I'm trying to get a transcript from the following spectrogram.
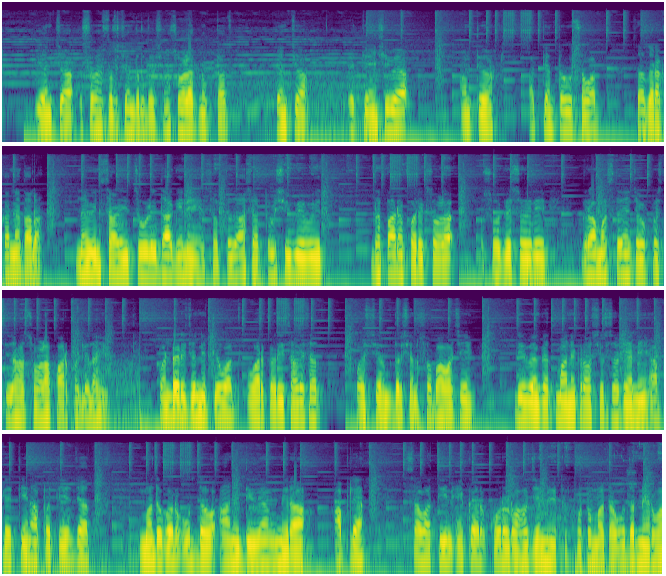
यांच्या सहस्र चंद्रदर्शन सोहळ्यात नुकताच त्यांच्या एक्क्याऐंशीव्या अंत्य अत्यंत उत्सवात साजरा करण्यात आला. नवीन साडी चोळी दागिने सप्तद अशा तुळशी विविध द पारंपरिक सोहळा सोगे सोयरे ग्रामस्थ यांच्या उपस्थितीत हा सोहळा पार पडलेला आहे. पंढरीचे नित्यवाद वारकरी साडेसात पश्चिम दर्शन स्वभावाचे दिव्यांगत माणिकराव शिरसाट यांनी आपले तीन अपत्ये ज्यात मधुकर उद्धव आणि दिव्यांग मीरा आपल्या सव्वा तीन एकर कोरडवाहू जमिनीत कुटुंबाचा उदरनिर्वाह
